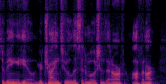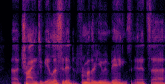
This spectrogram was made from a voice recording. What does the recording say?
to being a heel. You're trying to elicit emotions that are often aren't uh, trying to be elicited from other human beings, and it's uh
